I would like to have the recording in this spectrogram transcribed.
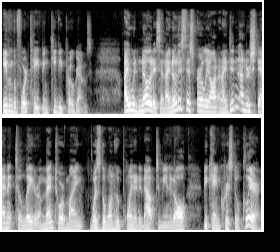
even before taping TV programs. I would notice, and I noticed this early on, and I didn't understand it till later. A mentor of mine was the one who pointed it out to me, and it all became crystal clear.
